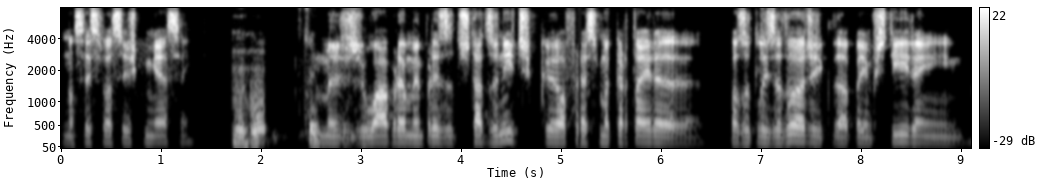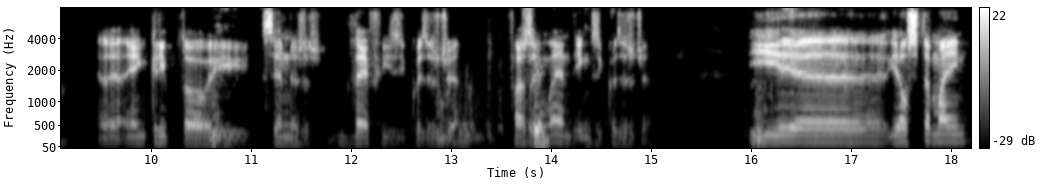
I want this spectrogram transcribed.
não sei se vocês conhecem, uhum. Sim. Mas o Abra é uma empresa dos Estados Unidos que oferece uma carteira para os utilizadores e que dá para investir em, eh, em cripto e cenas de DeFis e coisas do género. Fazem Sim. landings e coisas do género. E uh, eles também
